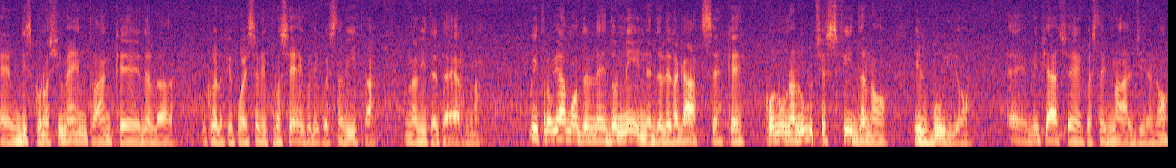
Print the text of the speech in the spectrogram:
è un disconoscimento anche della, di quello che può essere il proseguo di questa vita, una vita eterna. Qui troviamo delle donnine, delle ragazze che con una luce sfidano il buio. E mi piace questa immagine, no?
